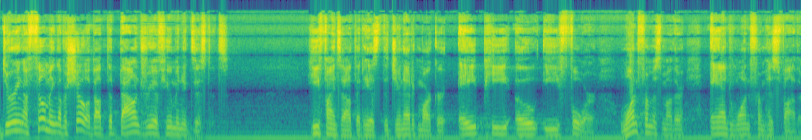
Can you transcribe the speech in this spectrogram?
During a filming of a show about the boundary of human existence he finds out that he has the genetic marker APOE4, one from his mother and one from his father,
